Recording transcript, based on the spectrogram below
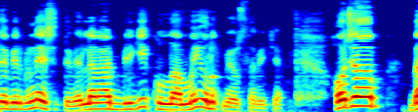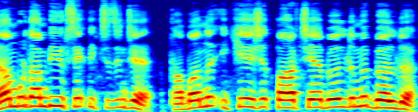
de birbirine eşitti. Verilen her bilgiyi kullanmayı unutmuyoruz tabii ki. Hocam ben buradan bir yükseklik çizince tabanı iki eşit parçaya böldü mü? Böldü.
